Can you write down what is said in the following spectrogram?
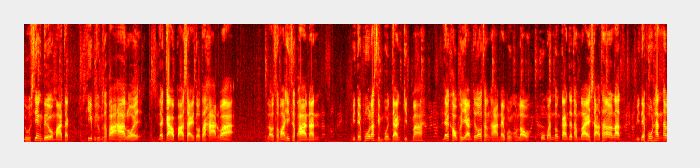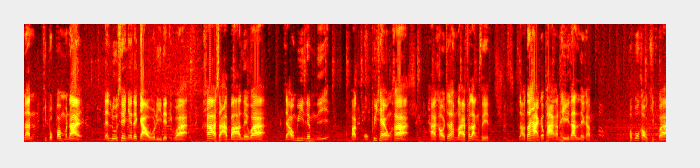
ลูเซียงเดินออกมาจากที่ประชุมสภา 500 และกล่าวปราศัยต่อทหารว่า เราสมาชิกสภานั้น มีแต่พวกรักสินบนจากอังกฤษมา และเขาพยายามจะลอบสังหารนายพลของเรา พวกมันต้องการจะทำลายสาธารณรัฐ มีแต่พวกท่านเท่านั้นที่ปกป้องมันได้ และลูเซียนยังได้กล่าววลีเด็ดอีกว่า ข้าสาบานเลยว่า จะเอามีดเล่มนี้ ปักอกพี่ชายของข้า หากเขาจะทำลายฝรั่งเศส เหล่าทหารก็พากันเฮลั่นเลยครับ เพราะพวกเขาคิดว่า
